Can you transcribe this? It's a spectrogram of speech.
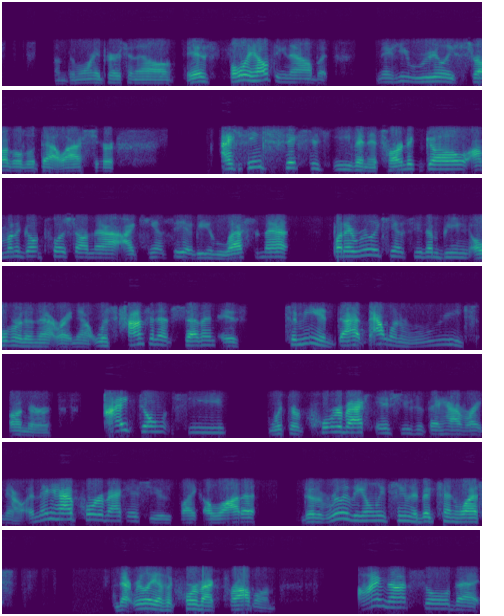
Um, De'Mornay Pierson-El is fully healthy now, but man, he really struggled with that last year. I think six is even. It's hard to go. I'm going to go push on that. I can't see it being less than that, but I really can't see them being over than that right now. Wisconsin at seven is, to me, that that one reads under. I don't see with their quarterback issues that they have right now, and they have quarterback issues like a lot of. They're really the only team in the Big Ten West that really has a quarterback problem. I'm not sold that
